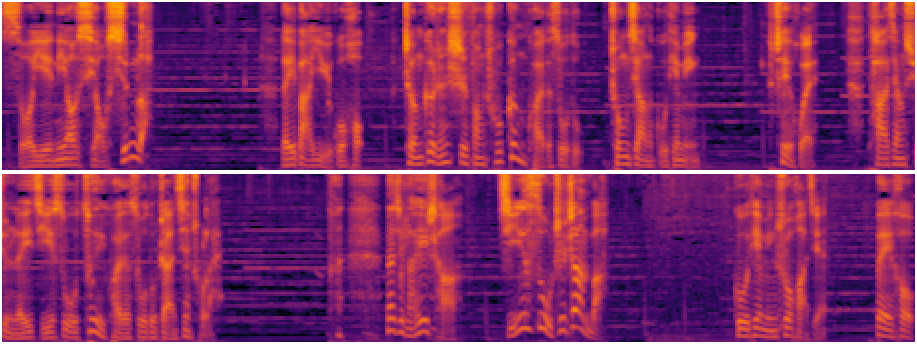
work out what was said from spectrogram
所以你要小心了。雷霸一语过后，整个人释放出更快的速度，冲向了古天明。这回，他将迅雷极速最快的速度展现出来。那就来一场极速之战吧。古天明说话间，背后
